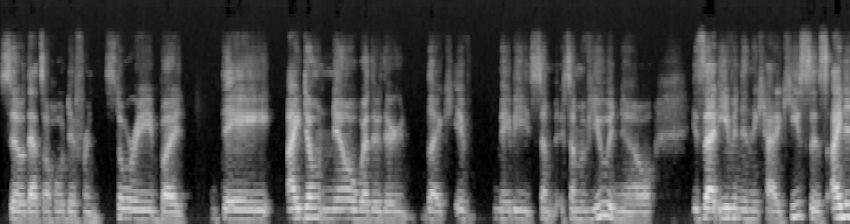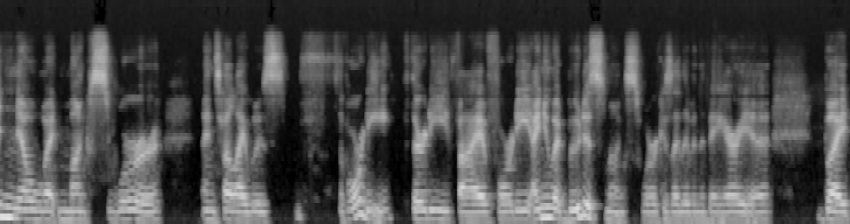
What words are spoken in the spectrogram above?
so that's a whole different story. But they, I don't know whether they're like if maybe some some of you would know is that even in the catechesis i didn't know what monks were until I was 40, 35, 40. I knew what Buddhist monks were because I live in the Bay Area, but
